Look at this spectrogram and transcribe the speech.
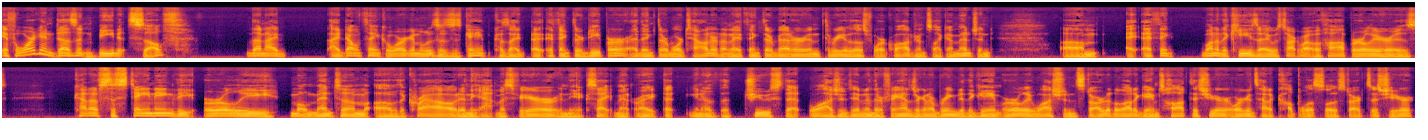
if Oregon doesn't beat itself, then I I don't think Oregon loses this game because I I think they're deeper. I think they're more talented, and I think they're better in three of those four quadrants, like I mentioned. Um, I, I think one of the keys I was talking about with Hop earlier is kind of sustaining the early momentum of the crowd and the atmosphere and the excitement, right? That, you know, the juice that Washington and their fans are going to bring to the game early. Washington started a lot of games hot this year. Oregon's had a couple of slow starts this year.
